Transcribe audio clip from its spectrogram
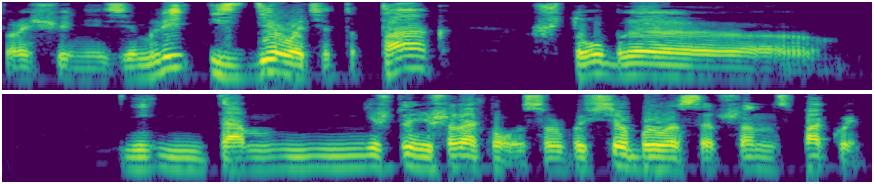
вращение Земли и сделать это так, чтобы ни, там ничто не шарахнулось, чтобы все было совершенно спокойно.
